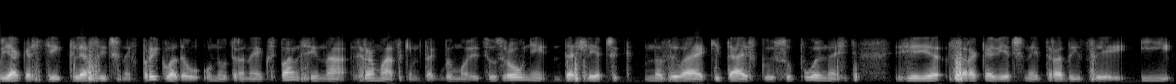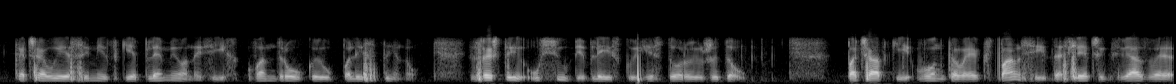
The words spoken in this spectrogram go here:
у якасці класычных прыкладаў унутранай экспансіі на грамадскім так бы мовіць узроўні даследчык называе кітайскую супольнасць з яе сорокавечнай традыцыяй і качавыя семіцкія плямёны з іх вандроўкаю ў палестыну зрэшты усю біблейскую гісторыю жыдоў. Пачаткі вонкавай экспансіі даследчык звязвае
